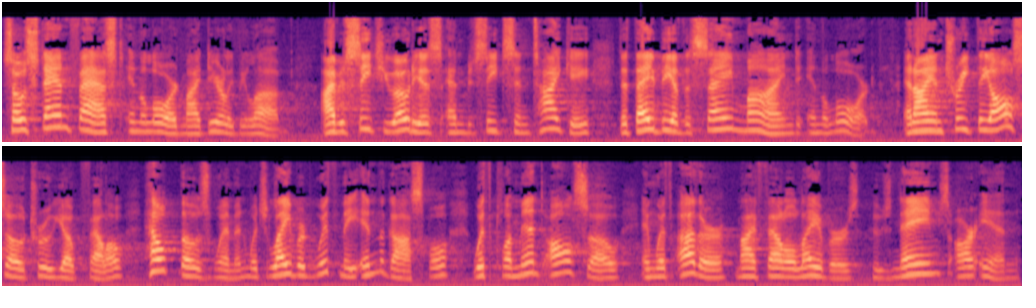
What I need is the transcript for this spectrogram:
so stand fast in the Lord, my dearly beloved. I beseech Euodias and beseech Syntyche that they be of the same mind in the Lord. And I entreat thee also, true yokefellow, help those women which labored with me in the gospel, with Clement also, and with other my fellow laborers, whose names are in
